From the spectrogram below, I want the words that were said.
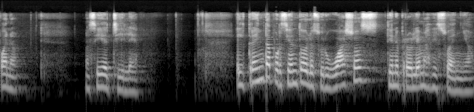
Bueno, nos sigue Chile. El 30% de los uruguayos tiene problemas de sueño.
